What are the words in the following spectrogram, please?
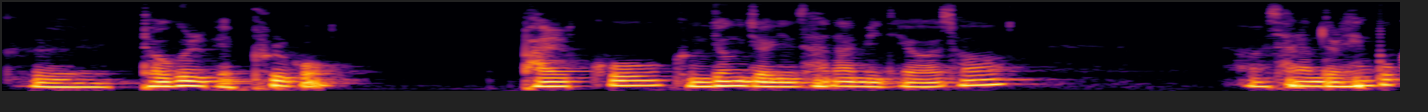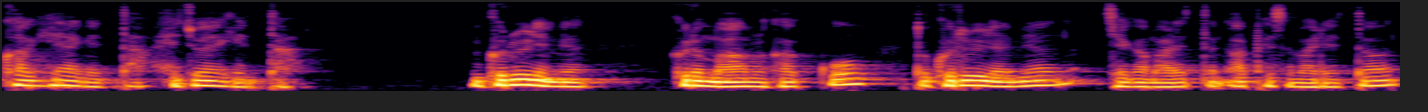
그 덕을 베풀고 밝고 긍정적인 사람이 되어서 어, 사람들을 행복하게 해야겠다, 해줘야겠다. 그러려면 그런 마음을 갖고 또 그러려면 제가 말했던 앞에서 말했던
